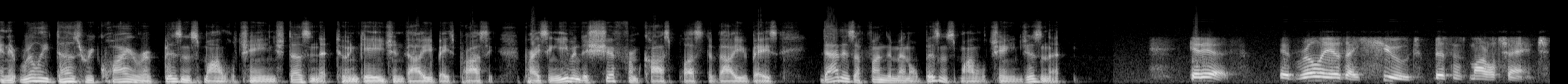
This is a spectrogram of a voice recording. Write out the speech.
and it really does require a business model change, doesn't it, to engage in value-based pricing, even to shift from cost plus to value-based. That is a fundamental business model change, isn't it? It is. It really is a huge business model change.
